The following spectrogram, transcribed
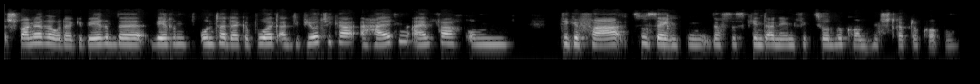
Schwangere oder Gebärende während unter der Geburt Antibiotika erhalten, einfach um die Gefahr zu senken, dass das Kind eine Infektion bekommt mit Streptokokken.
